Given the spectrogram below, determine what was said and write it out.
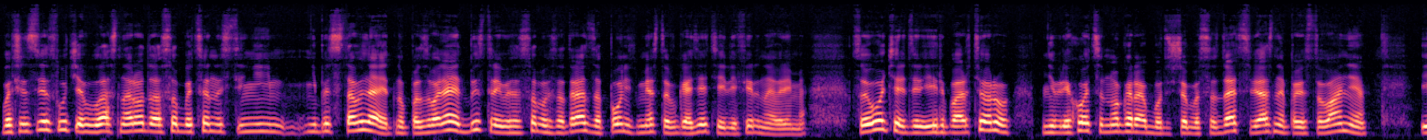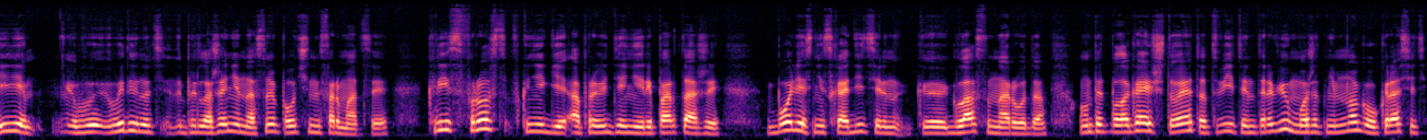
в большинстве случаев глаз народа особой ценности не, не представляет, но позволяет быстро и без особых затрат заполнить место в газете или эфирное время. В свою очередь, и репортеру не приходится много работать, чтобы создать связанное повествование или выдвинуть предложение на основе полученной информации. Крис Фрост в книге о проведении репортажей более снисходителен к глазу народа. Он предполагает, что этот вид интервью может немного украсить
